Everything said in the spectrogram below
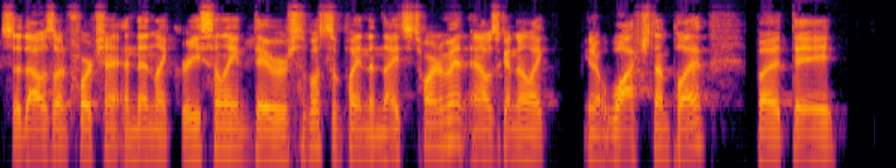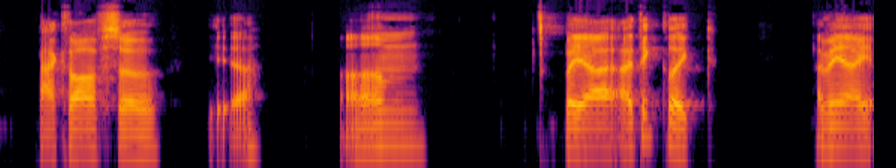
so that was unfortunate. And then like recently, they were supposed to play in the Knights tournament, and I was gonna like you know watch them play, but they backed off. So yeah, um, but yeah, I think like, I mean, I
